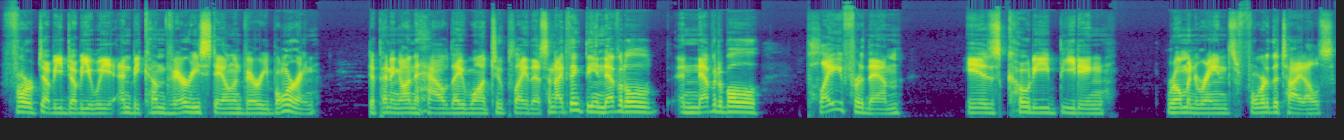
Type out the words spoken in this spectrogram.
for WWE and become very stale and very boring, depending on how they want to play this. And I think the inevitable inevitable play for them is Cody beating Roman Reigns for the titles.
